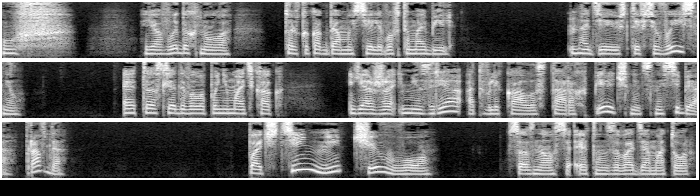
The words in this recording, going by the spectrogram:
Уф, я выдохнула, только когда мы сели в автомобиль. «Надеюсь, ты все выяснил?» Это следовало понимать как «я же не зря отвлекала старых перечниц на себя, правда?» «Почти ничего», — сознался Этан, заводя мотор.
